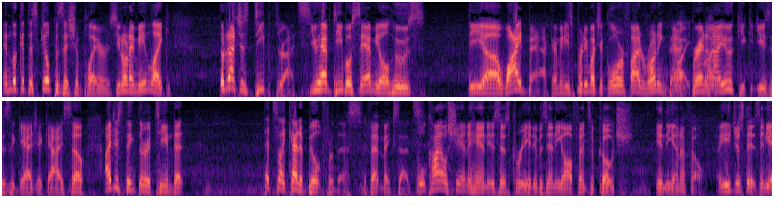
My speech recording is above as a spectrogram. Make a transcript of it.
And look at the skill position players. You know what I mean? Like they're not just deep threats. You have Deebo Samuel who's the uh, wide back. I mean, he's pretty much a glorified running back. Right, Brandon right. Aiyuk you could use as a gadget guy. So I just think they're a team that that's like kind of built for this, if that makes sense. Well, Kyle Shanahan is as creative as any offensive coach in the NFL. I mean, he just is. And he-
